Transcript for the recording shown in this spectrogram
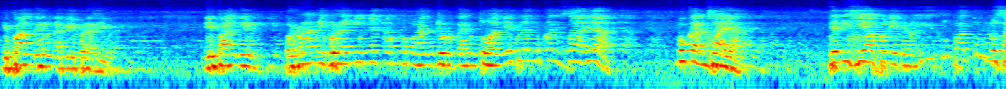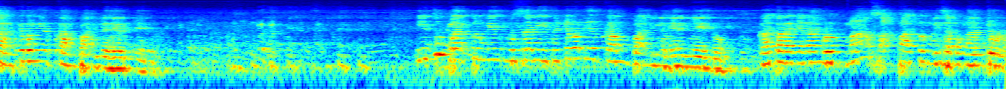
Dipanggil Nabi Ibrahim. Dipanggil, berani-beraninya kamu menghancurkan Tuhan. Dia bilang, bukan saya. Bukan saya. Jadi siapa dia bilang? Itu patung besar. Coba lihat tampak di lehernya itu. Itu patung yang besar itu, coba lihat kampak di lehernya itu. Kata Raja Namrud, masa patung bisa menghancur?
